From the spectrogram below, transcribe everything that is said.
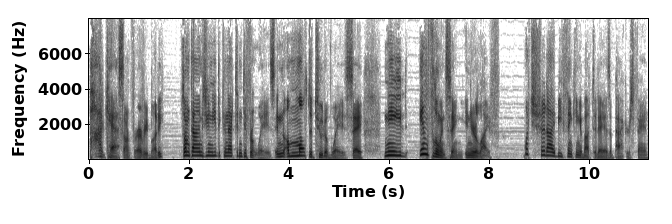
podcasts aren't for everybody. Sometimes you need to connect in different ways, in a multitude of ways. Say, need influencing in your life what should I be thinking about today as a Packers fan?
